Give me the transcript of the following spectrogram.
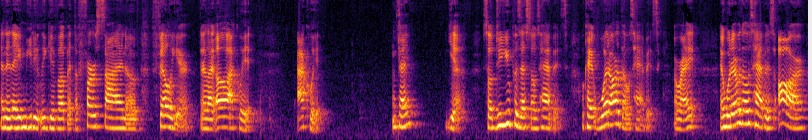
and then they immediately give up at the first sign of failure. They're like, oh, I quit. I quit. Okay, yeah. So do you possess those habits? Okay, what are those habits? All right. And whatever those habits are,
